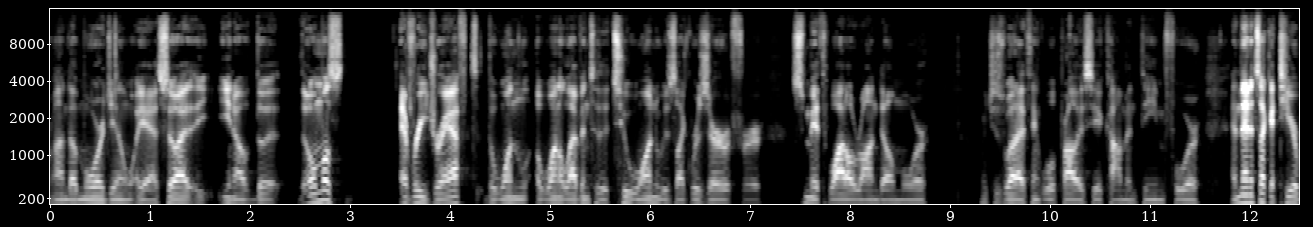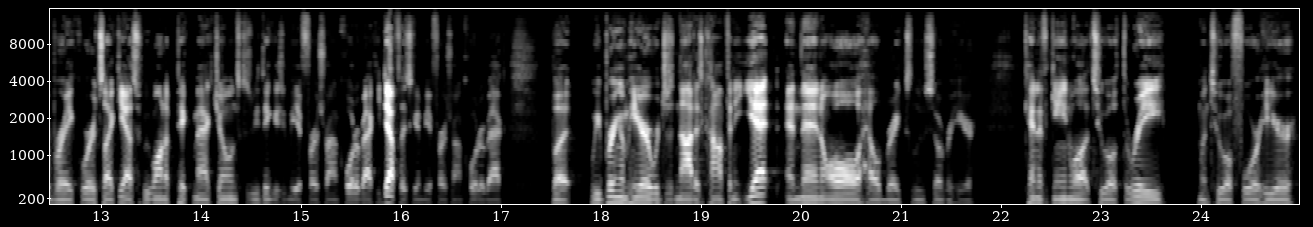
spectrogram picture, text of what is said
Rondale Moore, Jalen. Yeah. So I, you know, the, the almost every draft, the one a 111 to the 2 1 was like reserved for Smith, Waddle, Rondale Moore, which is what I think we'll probably see a common theme for. And then it's like a tier break where it's like, yes, we want to pick Mac Jones because we think he's to be a first round quarterback. He definitely is to be a first round quarterback, but we bring him here. We're just not as confident yet. And then all hell breaks loose over here. Kenneth Gainwell at 203, went 204 here.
